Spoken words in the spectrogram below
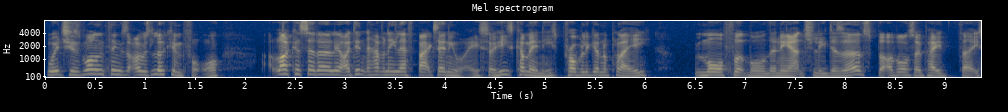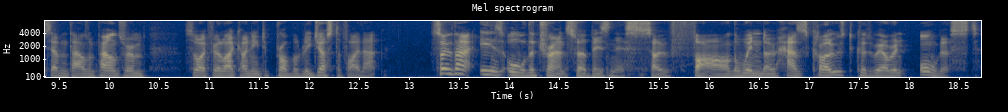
which is one of the things I was looking for like I said earlier, I didn't have any left backs anyway, so he's come in. He's probably going to play more football than he actually deserves, but I've also paid £37,000 for him, so I feel like I need to probably justify that. So that is all the transfer business so far. The window has closed because we are in August.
